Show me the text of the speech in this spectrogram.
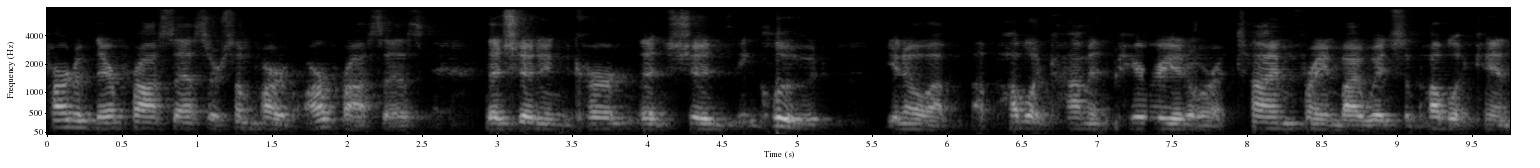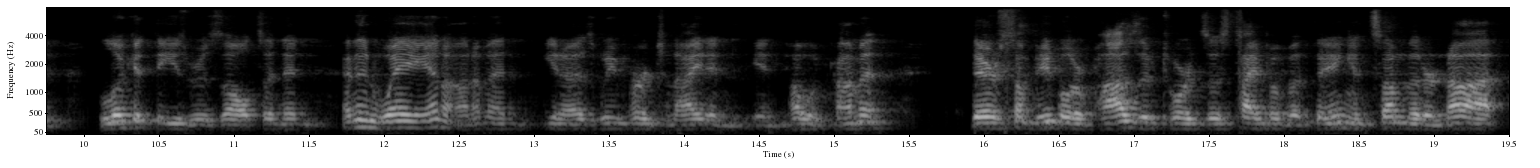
part of their process or some part of our process that should incur, that should include, you know, a, a public comment period or a time frame by which the public can look at these results and then, and then weigh in on them. And, you know, as we've heard tonight in, in public comment, there's some people who are positive towards this type of a thing and some that are not.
